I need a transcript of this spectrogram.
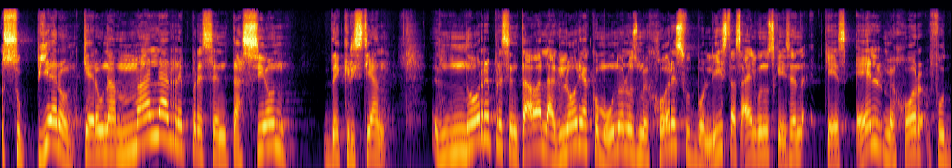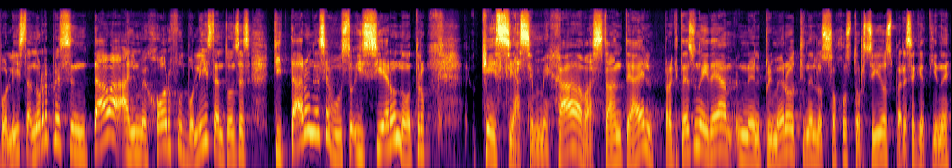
supieron que era una mala representación de cristiano. No representaba la gloria como uno de los mejores futbolistas. Hay algunos que dicen que es el mejor futbolista. No representaba al mejor futbolista. Entonces quitaron ese busto, hicieron otro que se asemejaba bastante a él. Para que te des una idea, el primero tiene los ojos torcidos, parece que tiene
